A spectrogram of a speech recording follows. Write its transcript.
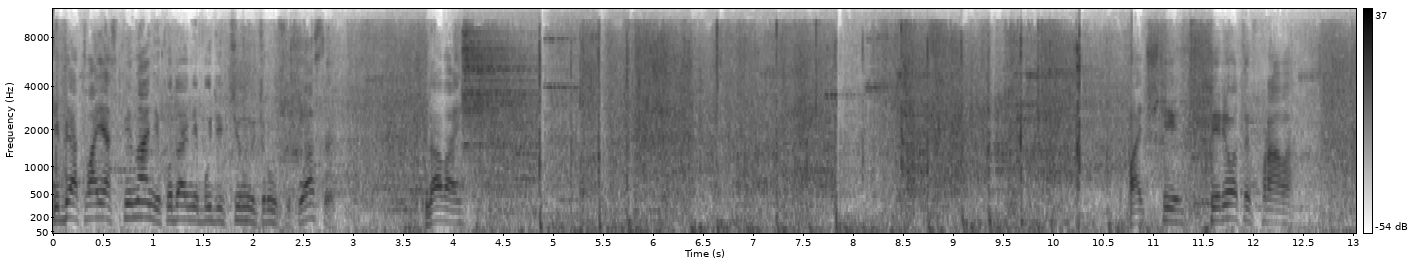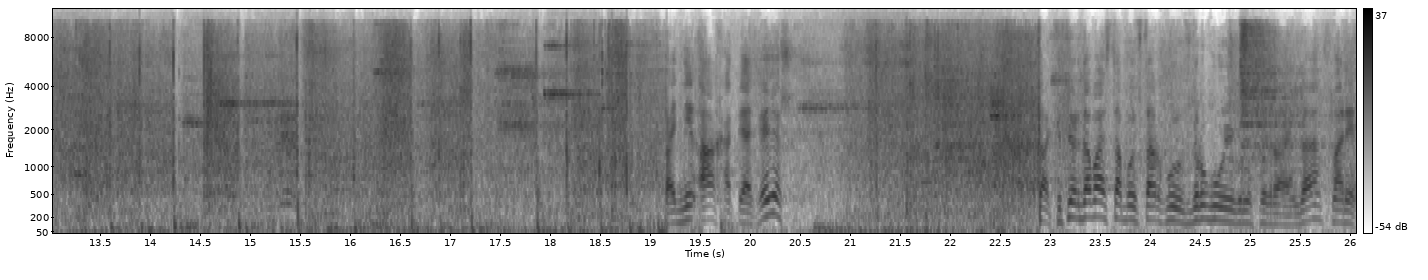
тебя твоя спина никуда не будет тянуть руки. Ясно? Давай. Почти. Вперед и вправо. Подни... Ах, опять, видишь? Так, теперь давай с тобой в, торгую, в другую игру сыграем, да? Смотри.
